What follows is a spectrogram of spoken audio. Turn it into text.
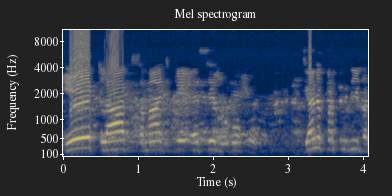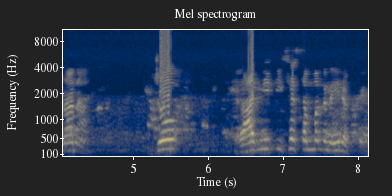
एक लाख समाज के ऐसे लोगों को जनप्रतिनिधि बनाना जो राजनीति से संबंध नहीं रखते,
